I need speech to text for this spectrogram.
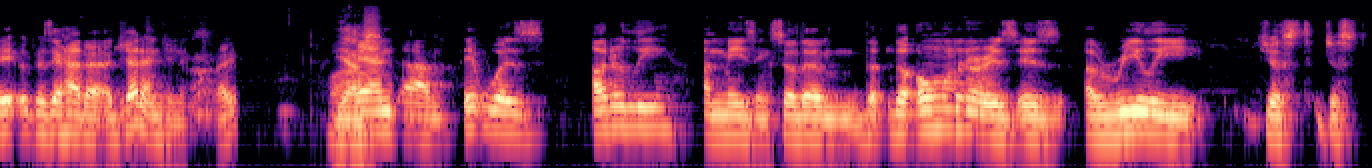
it, because it had a, a jet engine in it, right? Yes. and um, it was utterly amazing. So the, the the owner is is a really just just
